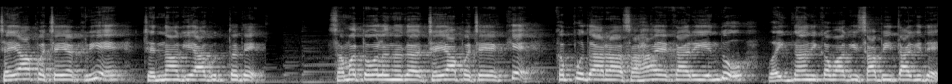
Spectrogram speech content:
ಚಯಾಪಚಯ ಕ್ರಿಯೆ ಚೆನ್ನಾಗಿ ಆಗುತ್ತದೆ. ಸಮತೋಲನದ ಚಯಾಪಚಯಕ್ಕೆ ಕಪ್ಪು ದಾರ ಸಹಾಯಕಾರಿ ಎಂದು ವೈಜ್ಞಾನಿಕವಾಗಿ ಸಾಬೀತಾಗಿದೆ.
